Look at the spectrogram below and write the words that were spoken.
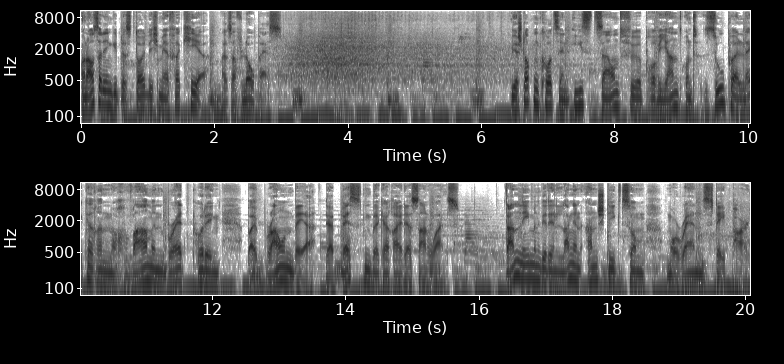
Und außerdem gibt es deutlich mehr Verkehr als auf Lopez. Wir stoppen kurz in East Sound für Proviant und super leckeren, noch warmen Bread Pudding bei Brown Bear, der besten Bäckerei der Juans. Dann nehmen wir den langen Anstieg zum Moran State Park.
